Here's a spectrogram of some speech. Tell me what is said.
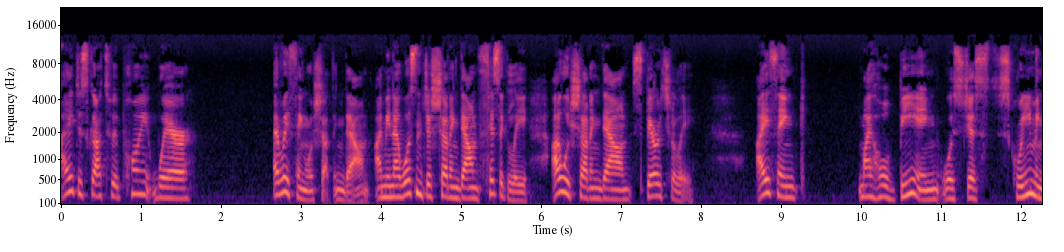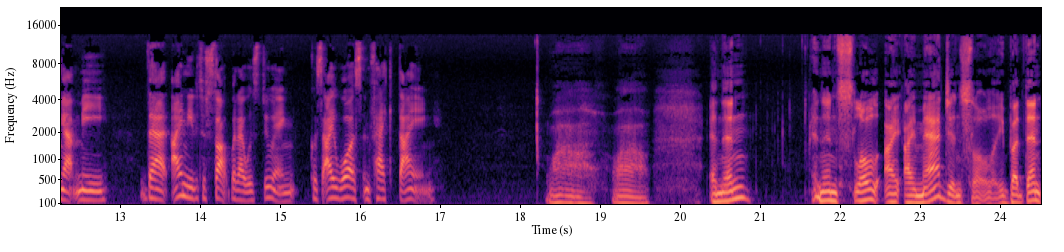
i just got to a point where everything was shutting down. I mean i wasn't just shutting down physically i was shutting down spiritually. I think my whole being was just screaming at me that i needed to stop what i was doing because i was in fact dying Wow, wow. And then And then slow, I, I imagine slowly, but then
